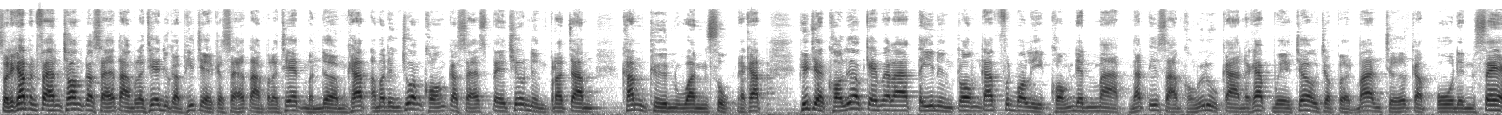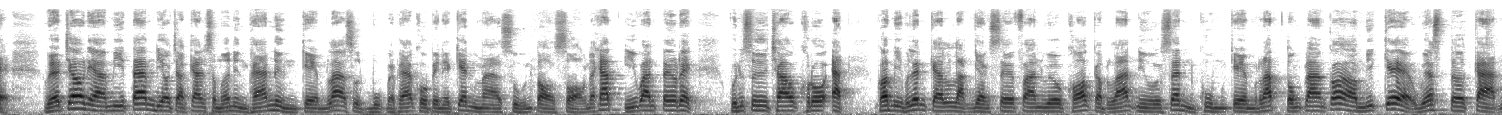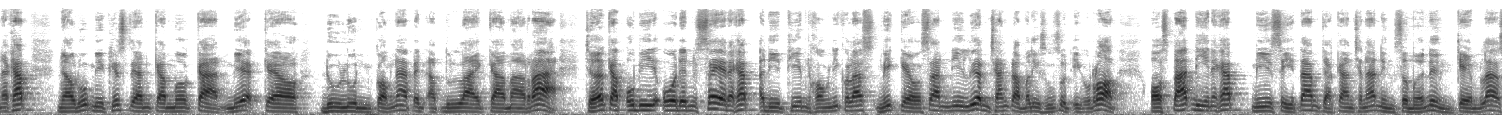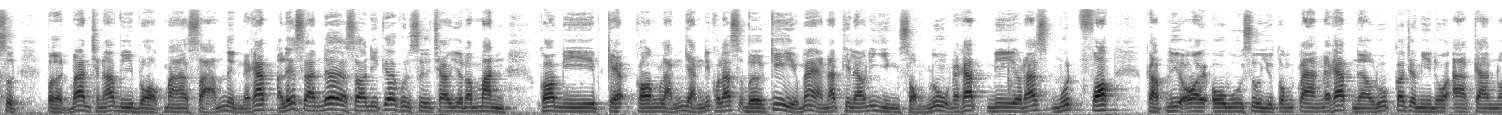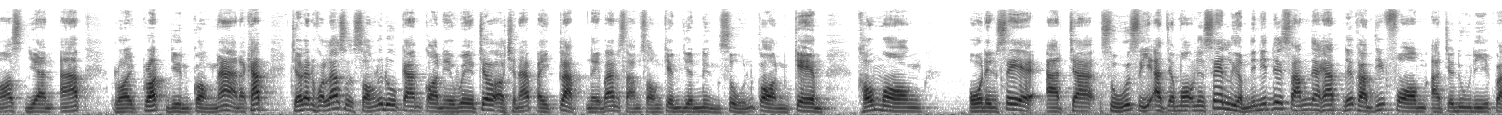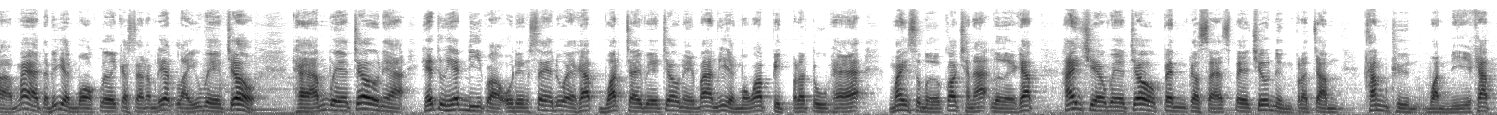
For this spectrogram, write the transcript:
สวัสดีครับเป็นแฟนช่องกระแสต่างประเทศอยู่กับพี่เจตกระแสต่างประเทศเหมือนเดิมครับเอามาถึงช่วงของกระแสสเปเชียลหนึ่งประจำค่ำคืนวันศุกร์นะครับพี่เจตขอเลือกเกมเวลาตีหนึ่งตรงครับฟุตบอลลีกของเดนมาร์กนัดที่ 3 ของฤดูกาลนะครับเวเจลจะเปิดบ้านเจอกับโอเดนเซ่เวเจลเนี่ยมีแต้มเดียวจากการเสมอ 1 แพ้ 1 เกมล่าสุดบุกไปแพ้โคเปนเฮเกนมา0ต่อ2นะครับอีวานเปเรกกุนซือชาวโครแอต ก็มีผู้เล่นแกนหลักอย่างเซฟานเวลคอฟกับลาร์ดนิวเซนคุมเกมรับ ตรงกลางก็มิเก้เวสเตอร์การ์ดนะครับแนวรุกมีคริสเตียนกามเมอร์การ์ดเมียเกลดูลุนกองหน้าเป็นอับดุลไลกามาร่าเจอกับโอบีโอเดนเซ่นะครับอดีตทีมของนิโคลัสมิเกลสันนี่เลื่อนชั้นกลับมาลีกสูงสุดอีกรอบออกสตาร์ทดีนะครับ มี 4 แต้มจากการชนะ 1 เสมอ 1 เกมล่าสุด เปิดบ้านชนะวีบรอกมา 3-1 นะครับ อเล็กซานเดอร์ ซอนิเกอร์ คุณซือชาวเยอรมัน ก็มีแกะกองหลังอย่างนิโคลัสเบอร์กี้ แม่นัดที่แล้วนี่ยิง 2 ลูกนะครับ มีรัสมุดฟ็อกกับลีออยโอบูซูอยู่ตรงกลางนะครับแนวรุกก็จะมีโนอาการนอสยานอาร์ฟรอยกรอตยืนกองหน้านะครับ เจอกันผลล่าสุด 2 ฤดูกาลก่อนเนี่ยเวเจลเอาชนะไปกลับในบ้าน 3-2 เกมเยือน 1-0 ก่อนเกม เขามองโอเดนเซ่อาจจะสูสีอาจจะมองโอเดนเซ่เหลื่อมนิดๆด้วยซ้ำนะครับ ด้วยความที่ฟอร์มอาจจะดูดีกว่าแม่แต่พี่เกียรติบอกเลยกระแสน้ำเลือดไหลเวเจลแถมเวเจลเนี่ยเฮดทูเฮดดีกว่าโอเดนเซ่ด้วยครับ วัดใจเวเจลในบ้านพี่เกียรติมองว่าปิดประตูแพ้ไม่เสมอก็ชนะเลยครับ ให้เชียร์เวเจลเป็นกระแสสเปเชียลหนึ่งประจำค่ำคืนวันนี้ครับ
